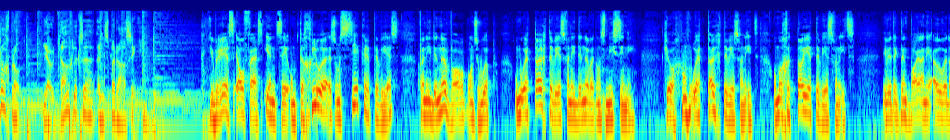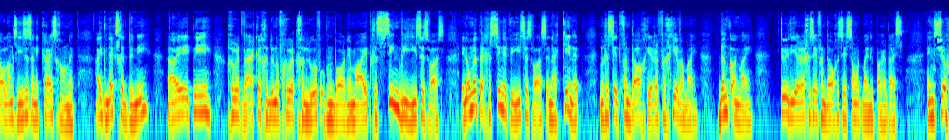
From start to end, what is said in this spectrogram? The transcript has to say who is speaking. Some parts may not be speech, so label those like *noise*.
Speaker 1: Kragbron, jou daaglikse inspirasie.
Speaker 2: Hebreërs 11 vers 1 sê om te glo is om seker te wees van die dinge waarop ons hoop, om oortuig te wees van die dinge wat ons nie sien nie. Jo, *laughs* om oortuig te wees van iets, om 'n getuie te wees van iets. Jy weet, ek dink baie aan die ou wat daar langs Jesus aan die kruis gehang het. Hy het niks gedoen nie. Hy het nie groot werke gedoen of groot geloof openbaar nie, maar hy het gesien wie Jesus was. En omdat hy gesien het wie Jesus was en erken het en gesê het vandag Here vergewe my, dink aan my. Toe die Here gesê vandag is jy saam met my in die paradys. En so,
